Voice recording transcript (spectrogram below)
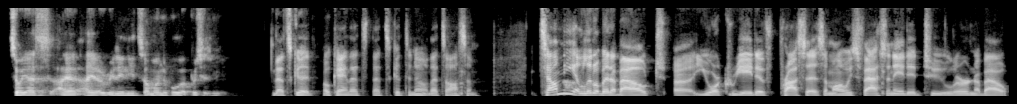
So yes, I I really need someone who pushes me. That's good. Okay, that's that's good to know. That's awesome. Tell me a little bit about uh, your creative process. I'm always fascinated to learn about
